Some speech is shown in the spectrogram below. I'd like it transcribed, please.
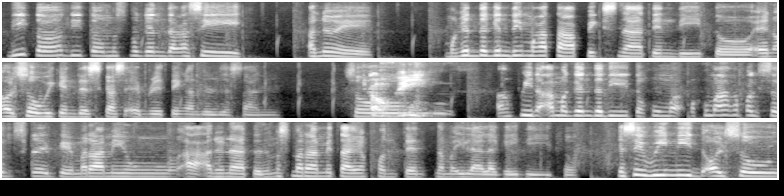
dito, dito, mas maganda kasi, ano eh, maganda-ganda yung mga topics natin dito and also we can discuss everything under the sun. So, Okay. ang pinakamaganda dito, kung, ma- kung makakapag-subscribe kayo, marami yung ah, ano natin, mas marami tayong content na mailalagay dito. Kasi we need also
